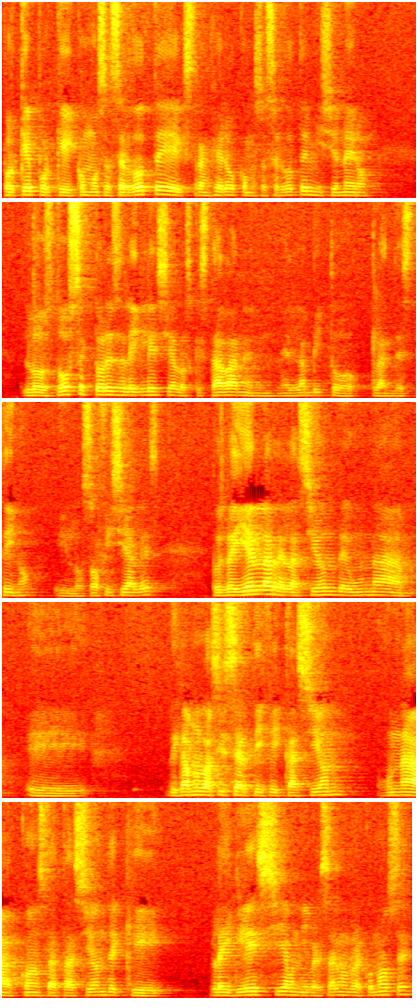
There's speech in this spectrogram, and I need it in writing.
¿Por qué? Porque como sacerdote extranjero, como sacerdote misionero, los dos sectores de la iglesia, los que estaban en el ámbito clandestino y los oficiales, pues veían la relación de una, eh, digámoslo así, certificación, una constatación de que la iglesia universal nos reconoce,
